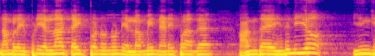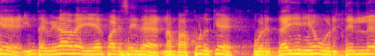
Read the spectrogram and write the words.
நம்மளை எப்படியெல்லாம் டைட் பண்ணணும்னு எல்லாமே நினைப்பாங்க. அந்த இதுலேயும் இங்கே இந்த விழாவை ஏற்பாடு செய்த நம்ம அப்பனுக்கு ஒரு தைரியம் ஒரு தில்லு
